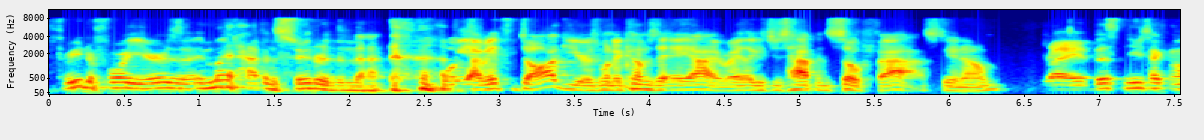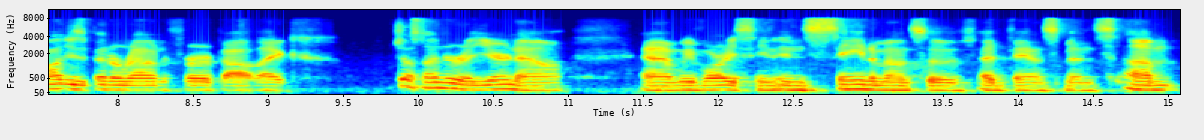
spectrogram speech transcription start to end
three to four years. It might happen sooner than that. Well yeah I mean, it's dog years when it comes to ai right? Like it just happens so fast you know? Right. This new technology has been around for about like just under a year now and we've already seen insane amounts of advancements. Um,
